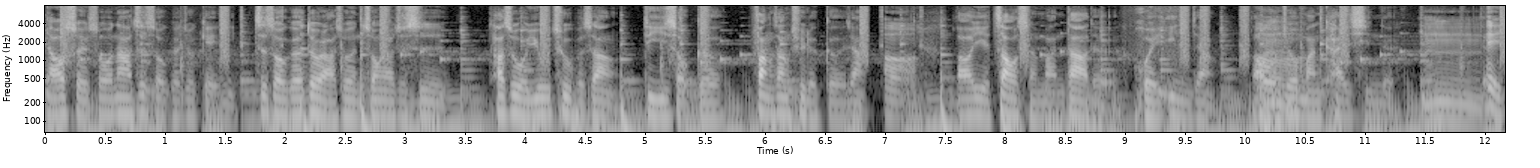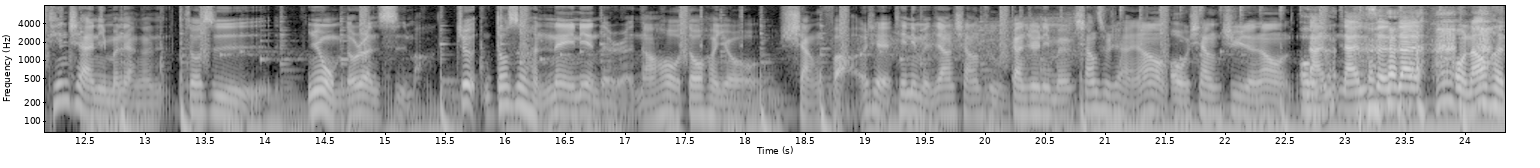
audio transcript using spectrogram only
然后所以说：“那这首歌就给你，这首歌对我来说很重要，就是它是我 YouTube 上第一首歌放上去的歌，这样。嗯，然后也造成蛮大的回应，这样，然后我就蛮开心的。嗯，哎，听起来你们两个都是，因为我们都认识嘛，就都是很内敛的人，然后都很有想法，而且听你们这样相处，感觉你们相处起来像偶像剧的那种男男生在哦，然后很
